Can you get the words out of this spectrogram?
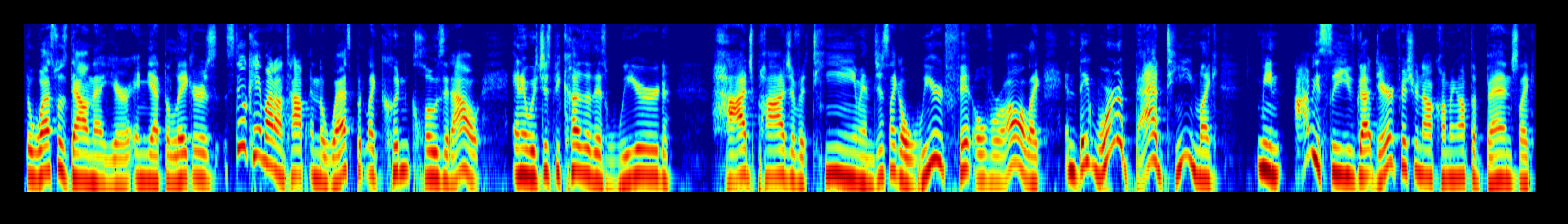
the West was down that year, and yet the Lakers still came out on top in the West, but like couldn't close it out, and it was just because of this weird hodgepodge of a team and just like a weird fit overall. Like, and they weren't a bad team. Like, I mean, obviously you've got Derek Fisher now coming off the bench. Like,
